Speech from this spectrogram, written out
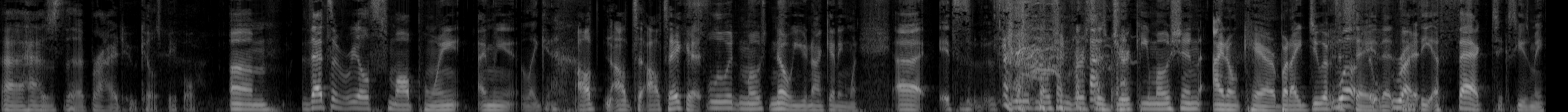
uh, has the bride who kills people. Um, that's a real small point. I mean, like I'll I'll t- I'll take it. fluid motion. No, you're not getting one. Uh, it's fluid motion versus jerky motion. I don't care, but I do have to Well, say that right. the, the effect, excuse me,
